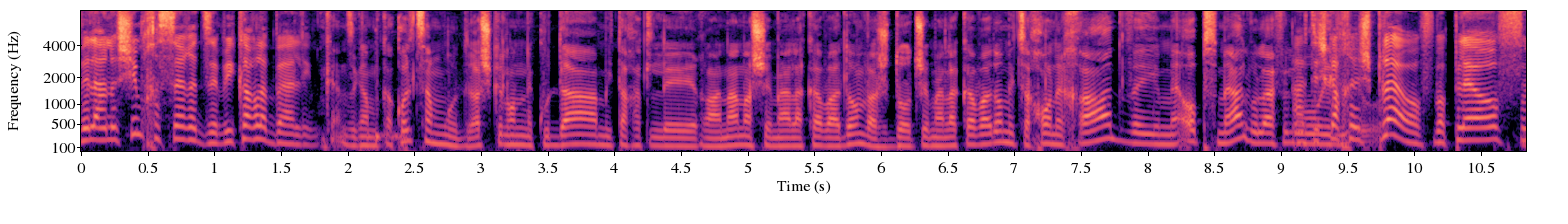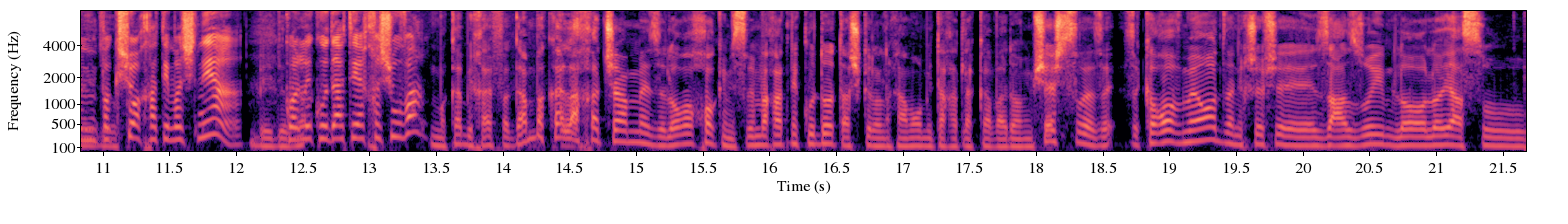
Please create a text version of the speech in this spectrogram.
ולאנשים חסר את זה, בעיקר לבעלים. כן, זה גם הכל צמוד. אשקלון נקודה מתחת לרעננה שמעל הקו האדום, ואשדוד שמעל הקו האדום, ניצחון אחד, ועם אופס מעל, ואולי אפילו... אל תשכח, יש פלייאוף, בפלייאוף הם פגשו אחת עם השנייה. בדיוק. כל נקודה תהיה חשובה. מכבי חיפה גם בקלחת שם, זה לא רחוק, עם 21 נקודות, אשקלון כאמור מתחת לקו האדום עם 16, זה, זה קרוב מאוד, ואני חושב שזעזועים לא, לא יעשו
